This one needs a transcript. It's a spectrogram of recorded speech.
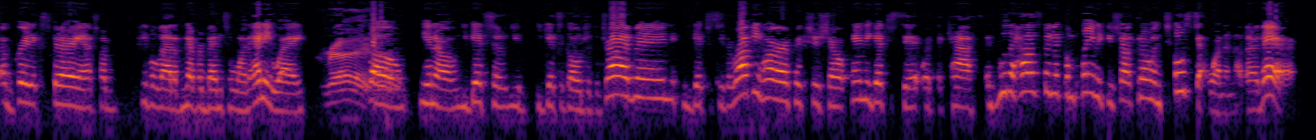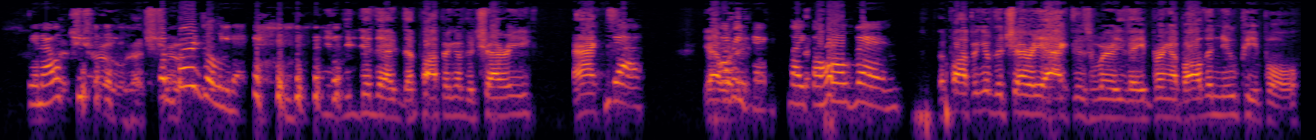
a great experience for people that have never been to one anyway. Right. So, you know, you get to, you, you get to go to the drive-in, you get to see the Rocky Horror Picture Show, and you get to see it with the cast. And who the hell's gonna complain if you start throwing toast at one another there? You know? That's true. That's the true. birds will eat it. you, you did the, the popping of the cherry act? yeah, Yeah, where they- everything. Like the whole thing. the popping of the cherry act is where they bring up all the new people.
